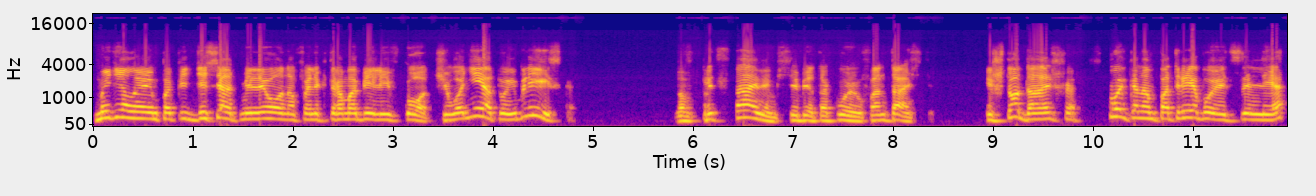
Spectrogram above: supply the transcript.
Мы делаем по 50 миллионов электромобилей в год, чего нету и близко. Но представим себе такую фантастику. И что дальше? Сколько нам потребуется лет,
